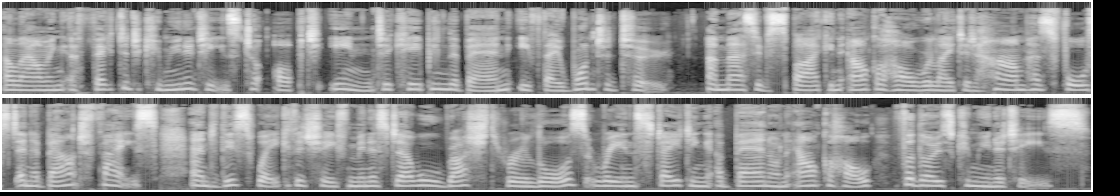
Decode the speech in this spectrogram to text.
allowing affected communities to opt in to keeping the ban if they wanted to. A massive spike in alcohol related harm has forced an about face, and this week the Chief Minister will rush through laws reinstating a ban on alcohol for those communities.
